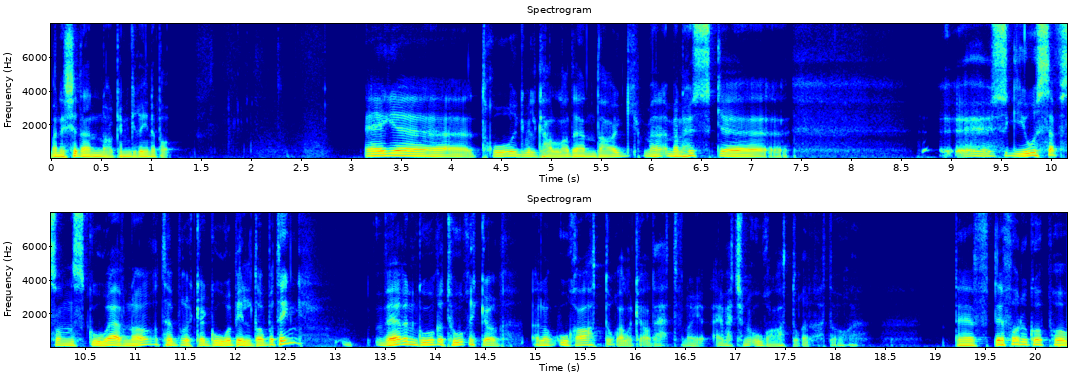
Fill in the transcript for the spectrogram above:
Men ikke den noen griner på. Jeg eh, tror jeg vil kalle det en dag. Men, men husk eh, Husk Josefsons gode evner til å bruke gode bilder på ting. Vær en god retoriker, eller orator, eller hva det heter. Jeg vet ikke om orator er det rette ordet. Det, det får du gå på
